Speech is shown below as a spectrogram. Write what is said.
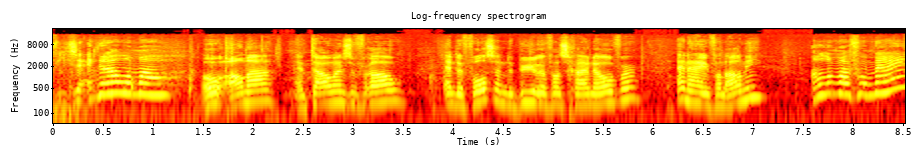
Wie zijn er allemaal? Oh, Anna en Touw en zijn vrouw. En de Vos en de buren van Schuinhover. En Hein van Annie. Allemaal voor mij?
